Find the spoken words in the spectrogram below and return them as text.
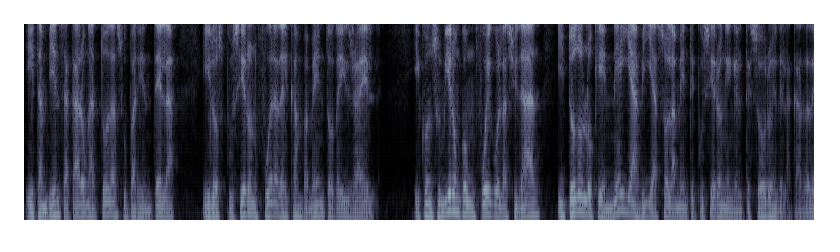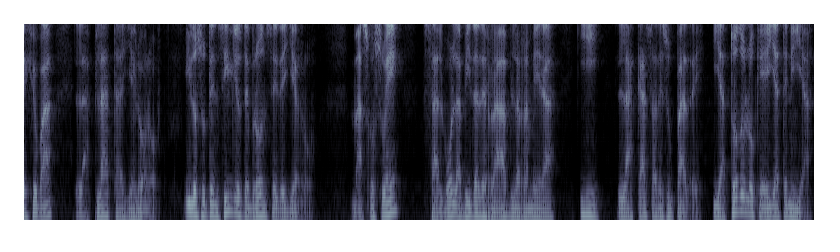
y también sacaron a toda su parientela, y los pusieron fuera del campamento de Israel. Y consumieron con fuego la ciudad, y todo lo que en ella había solamente pusieron en el tesoro de la casa de Jehová, la plata y el oro, y los utensilios de bronce y de hierro. Mas Josué salvó la vida de Raab la ramera, y la casa de su padre y a todo lo que ella tenía,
